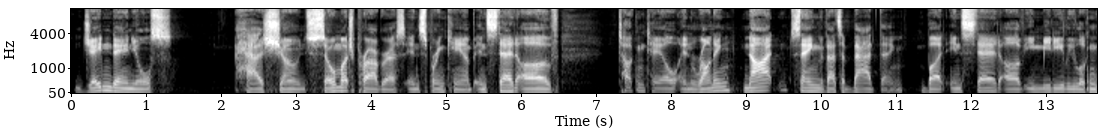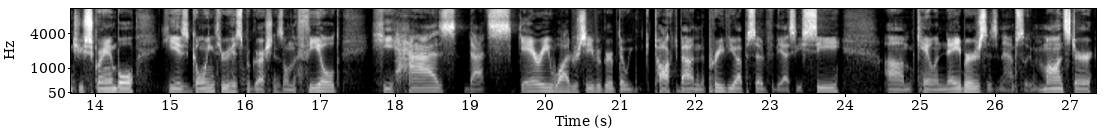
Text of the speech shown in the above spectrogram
Jayden Daniels has shown so much progress in spring camp instead of tucking tail and running. Not saying that that's a bad thing, but instead of immediately looking to scramble, he is going through his progressions on the field. He has that scary wide receiver group that we talked about in the preview episode for the SEC. Um, Kalen Nabers is an absolute monster.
